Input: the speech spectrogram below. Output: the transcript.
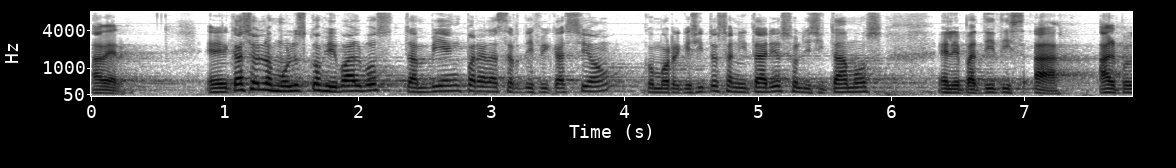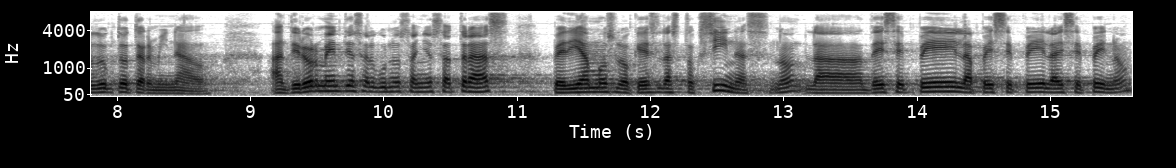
A ver, en el caso de los moluscos bivalvos, también para la certificación, como requisito sanitario, solicitamos el hepatitis A al producto terminado. Anteriormente, hace algunos años atrás, pedíamos lo que es las toxinas, la DSP, la PSP, la SP, ¿no?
